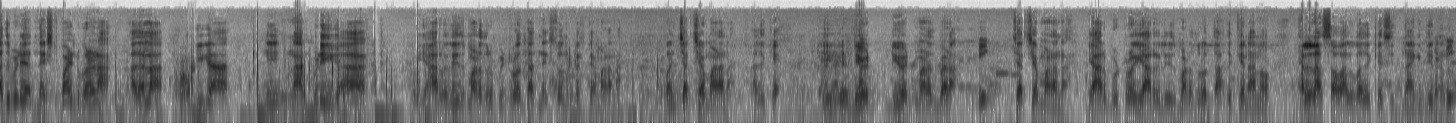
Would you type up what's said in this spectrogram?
ಅದು ಬಿಡಿ ಅದು ನೆಕ್ಸ್ಟ್ ಪಾಯಿಂಟ್ ಬರೋಣ. ಅದೆಲ್ಲ ಈಗ ನಾನು ಬಿಡಿ ಈಗ ಯಾರು ರಿಲೀಸ್ ಮಾಡಿದ್ರು ಬಿಟ್ರು ಅಂತ ಅದು ನೆಕ್ಸ್ಟ್ ಒಂದು ಪ್ರಶ್ನೆ ಮಾಡೋಣ. ಒಂದು ಚರ್ಚೆ ಮಾಡೋಣ ಅದಕ್ಕೆ. ಈಗ ಡಿವೇಟ್ ಡಿವೇಟ್ ಮಾಡೋದು ಬೇಡ. ಚರ್ಚೆ ಮಾಡೋಣ. ಯಾರು ಬಿಟ್ರು, ಯಾರು ರಿಲೀಸ್ ಮಾಡಿದ್ರು ಅಂತ. ಅದಕ್ಕೆ ನಾನು ಎಲ್ಲ ಸವಾಲಿಗೂ ಅದಕ್ಕೆ ಸಿದ್ಧನಾಗಿದ್ದೀನಿ. ನಾನು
